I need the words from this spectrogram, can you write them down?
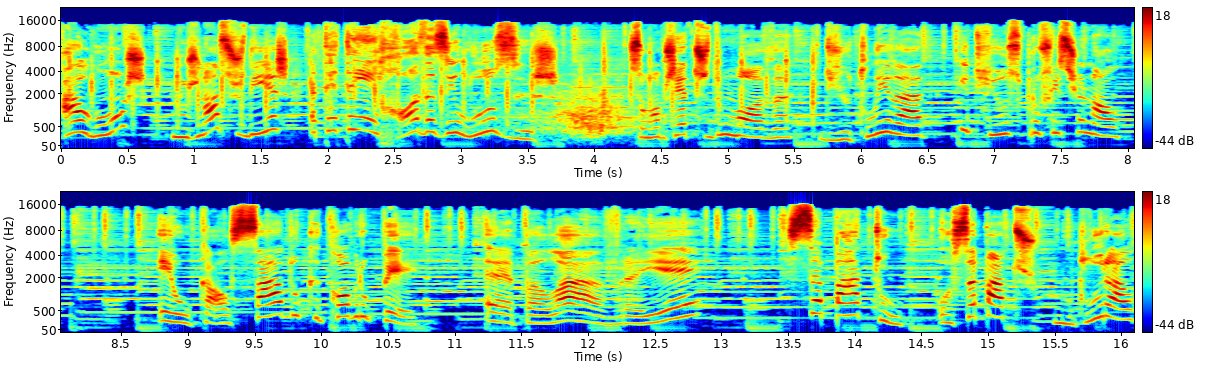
Alguns, nos nossos dias, até têm rodas e luzes. São objetos de moda, de utilidade e de uso profissional. É o calçado que cobre o pé. A palavra é sapato ou sapatos, no plural,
